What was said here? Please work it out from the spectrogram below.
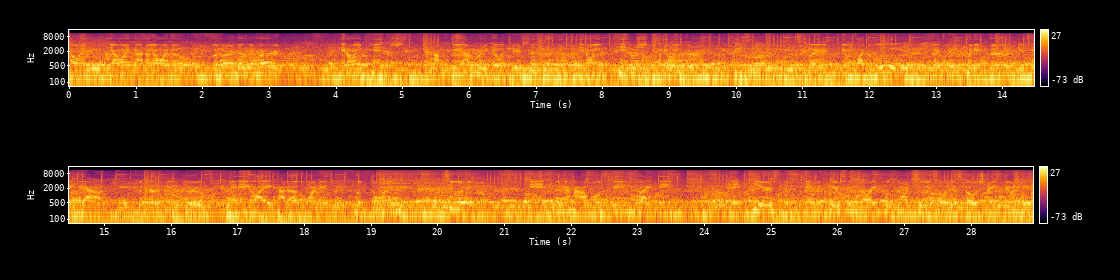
oh, and y'all want I know y'all want to know, the burn doesn't hurt. It only pinched. I'm good, I'm pretty good with piercings. It only pinched when it went through. But it was like, ooh, because they put it through and you take it out. They put the other thing through. It ain't like how the other one is when it's hooked on to it. And you know how most things, like they they pierce and the, and the piercing is already hooked onto it so it just goes straight through and it is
